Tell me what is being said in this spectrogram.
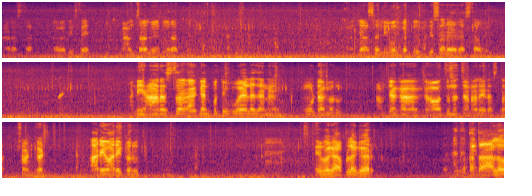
हा रस्ता. बघा दिसतंय. काम चालू आहे जोरात. म्हणजे असं लेवल करतील म्हणजे सरळ रस्ता होईल. आणि हा रस्ता गणपती गोव्याला जाणार मोठा करून. आमच्या गा गावातूनच जाणार आहे रस्ता शॉर्टकट आरे वारे करून. हे बघा आपलं घर. आता आलो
